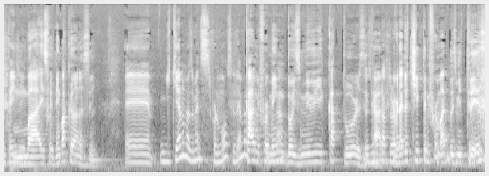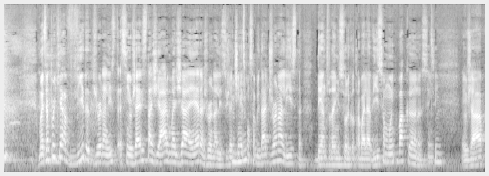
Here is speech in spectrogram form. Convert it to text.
entendi. Mas foi bem bacana, assim. É, e que ano mais ou menos você se formou? Você lembra? Cara, me formei em 2014, 2014, cara. Na verdade, eu tinha que ter me formado em 2013. Mas é porque a vida de jornalista, assim, eu já era estagiário, mas já era jornalista. Eu já tinha Uhum. responsabilidade de jornalista dentro da emissora que eu trabalhava. E isso é muito bacana, assim. Eu já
